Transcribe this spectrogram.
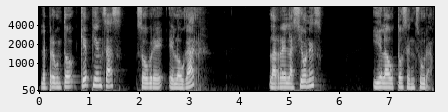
Le preguntó, ¿qué piensas sobre el hogar, las relaciones y el autocensura?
